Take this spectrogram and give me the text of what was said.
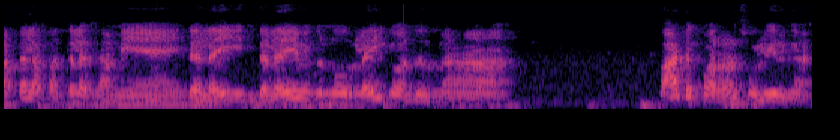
பத்தல பத்தல சாமி இந்த லை இந்த லைவுக்கு நூறு லைக் வந்ததுன்னா பாட்டு பாடுறேன்னு சொல்லியிருக்கேன்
